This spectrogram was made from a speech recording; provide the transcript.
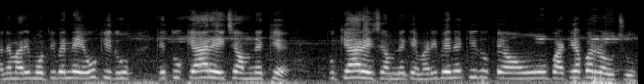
અને મારી મોટી બેનને એવું કીધું કે, તું ક્યાં રહે છે? અમને કે. તું ક્યાં રહે છે? અમને કે. મારી બેને કીધું કે, હું પાટિયા પર રહું છું.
